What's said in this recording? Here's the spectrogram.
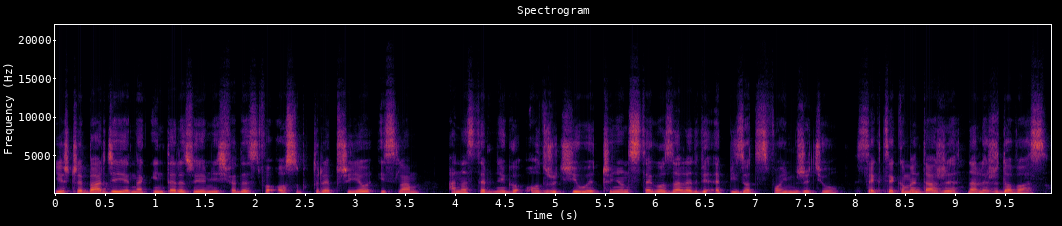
Jeszcze bardziej jednak interesuje mnie świadectwo osób, które przyjęły islam, a następnie go odrzuciły, czyniąc z tego zaledwie epizod w swoim życiu. Sekcja komentarzy należy do Was.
